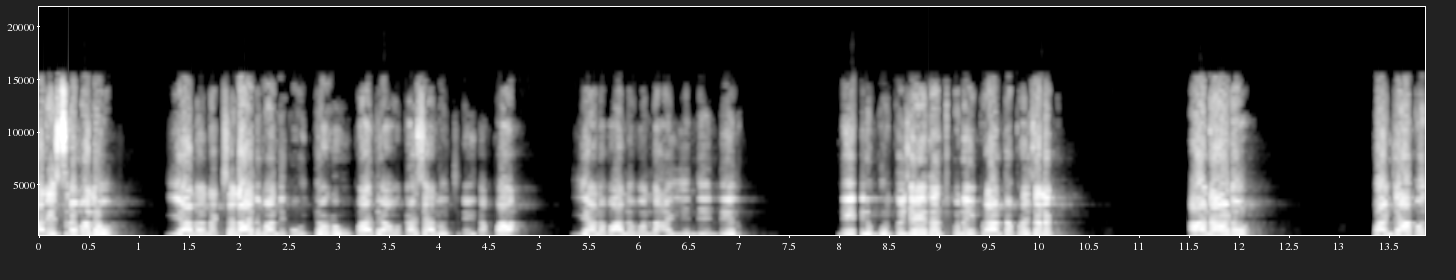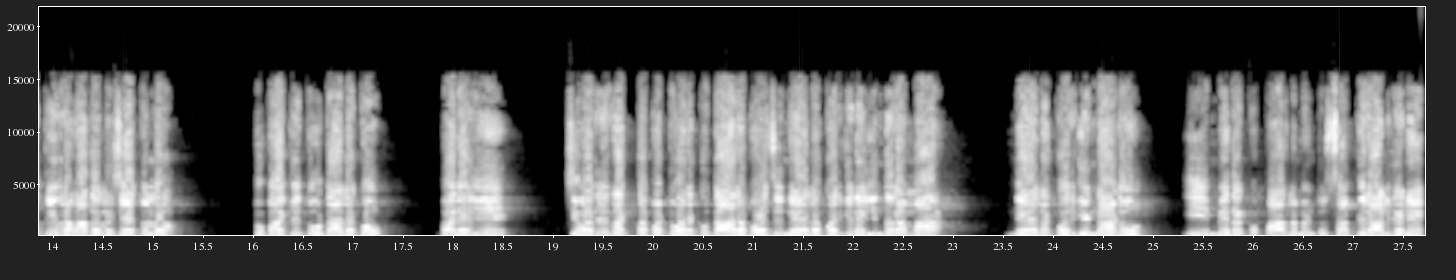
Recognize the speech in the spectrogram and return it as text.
పరిశ్రమలు ఇవాళ లక్షలాది మందికి ఉద్యోగ ఉపాధి అవకాశాలు వచ్చినాయి తప్ప ఇవాళ వాళ్ళ వల్ల అయ్యిందేం లేదు. నేను గుర్తు చేయదలుచుకున్న ఈ ప్రాంత ప్రజలకు ఆనాడు పంజాబ్ తీవ్రవాదుల చేతుల్లో తుపాకీ తూటాలకు బలయ్యి చివరి రక్త పట్టు వరకు దారపోసి నేల కొరిగిన ఇందిరమ్మ నేల కొరిగినాడు ఈ మెదకు పార్లమెంటు సభ్యురాలుగానే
